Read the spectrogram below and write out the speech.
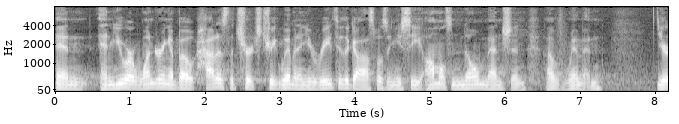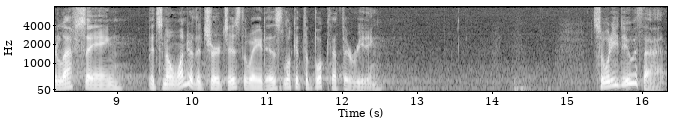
and, and you are wondering about how does the church treat women, and you read through the Gospels and you see almost no mention of women, you're left saying, it's no wonder the church is the way it is. Look at the book that they're reading. So, what do you do with that?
